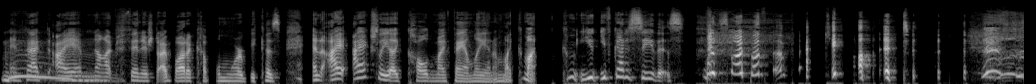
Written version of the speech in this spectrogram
Yes. In fact, I am mm. not finished. I bought a couple more because, and I, I actually like called my family and I'm like, come on, come, you, you've got to see this. so I put the vacuum on it to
